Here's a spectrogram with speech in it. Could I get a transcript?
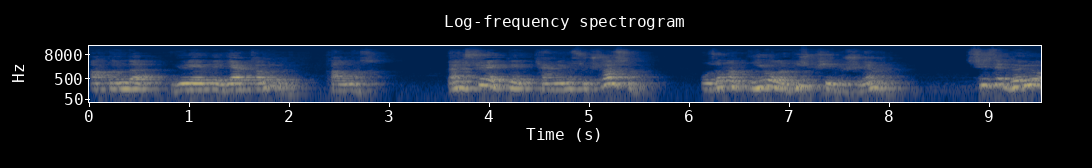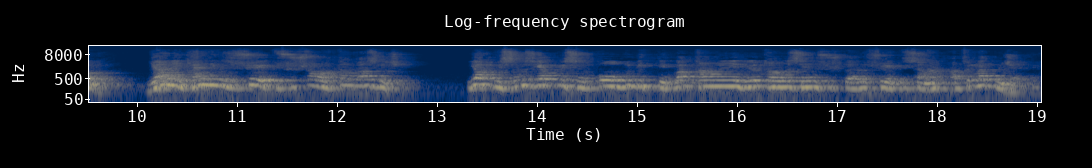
aklımda, yüreğimde yer kalır mı? Kalmaz. Ben sürekli kendimi suçlarsam o zaman iyi olan hiçbir şey düşünemem. Siz de böyle olun. Yani kendinizi sürekli suçlamaktan vazgeçin. Yapmışsınız, yapmışsınız. Oldu, bitti. Bak Tanrı ne diyor? Tanrı senin suçlarını sürekli sana hatırlatmayacak diyor.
